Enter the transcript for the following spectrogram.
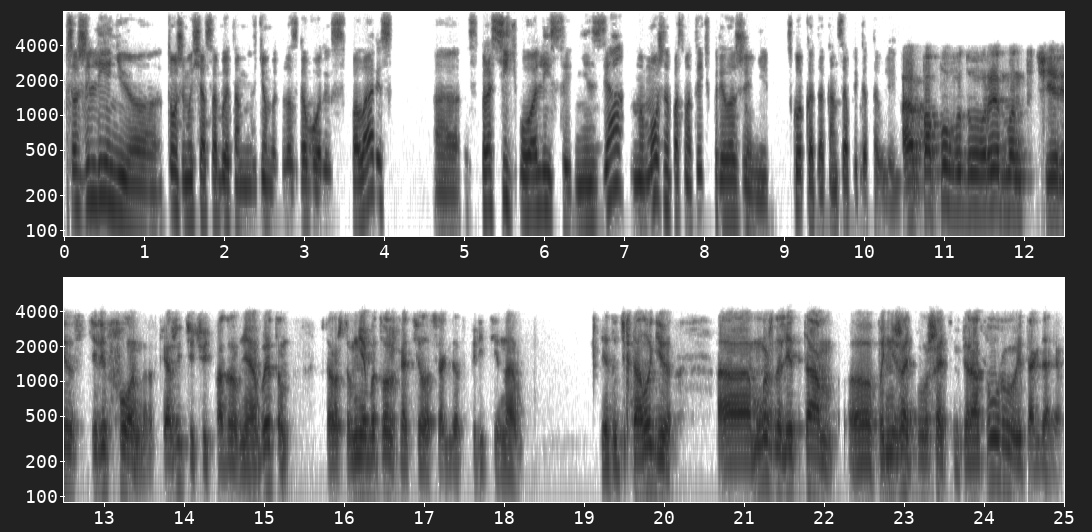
К сожалению, тоже мы сейчас об этом ведем разговоры с Polaris. А, спросить у Алисы нельзя, но можно посмотреть в приложении, сколько до конца приготовления. А по поводу Redmond через телефон, расскажите чуть-чуть подробнее об этом, потому что мне бы тоже хотелось когда-то перейти на эту технологию. А можно ли там э, понижать, повышать температуру и так далее?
